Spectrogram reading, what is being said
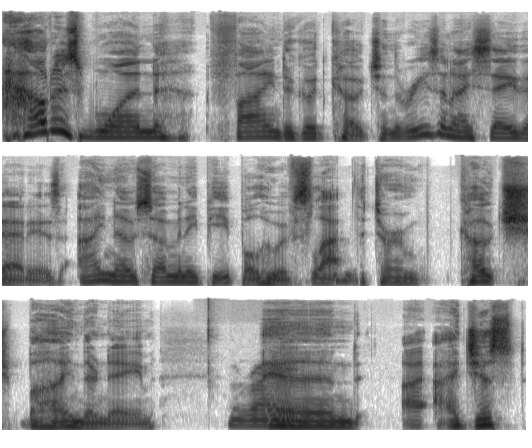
How does one find a good coach? And the reason I say that is I know so many people who have slapped the term coach behind their name. right And I, I just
